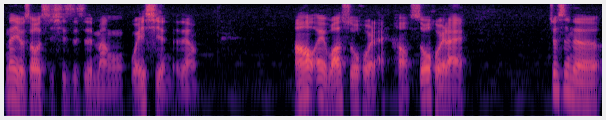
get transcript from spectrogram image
那有时候是其实是蛮危险的这样。然后，哎，我要说回来，好，说回来，就是呢，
